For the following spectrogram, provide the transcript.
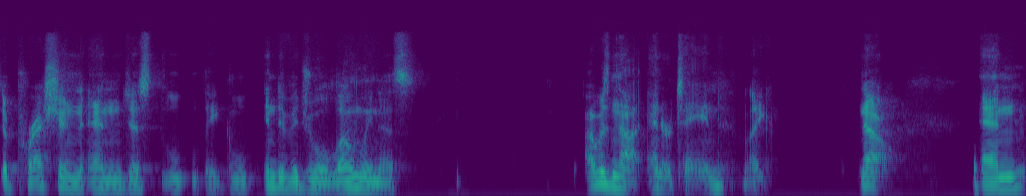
depression and just like individual loneliness. I was not entertained. Like, no. And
